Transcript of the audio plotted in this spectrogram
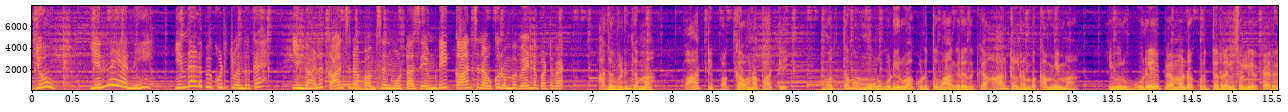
யோ என்னையா நீ? இந்த ஆளு போய் கூட்டிட்டு வந்திருக்க? இந்த ஆளு காஞ்சனா பம்சன் மோட்டார்ஸ் எம்டி காஞ்சனாவுக்கு ரொம்ப வேண்டப்பட்டவன். அதை விடுங்கம்மா. பார்ட்டி பக்காவான பார்ட்டி. மொத்தமா மூணு கோடி ரூபா கொடுத்து வாங்குறதுக்கு ஆட்கள் ரொம்ப கம்மிம்மா. இவர் ஒரே பேமெண்டா கொடுத்துட்றேன்னு சொல்லியிருக்காரு.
